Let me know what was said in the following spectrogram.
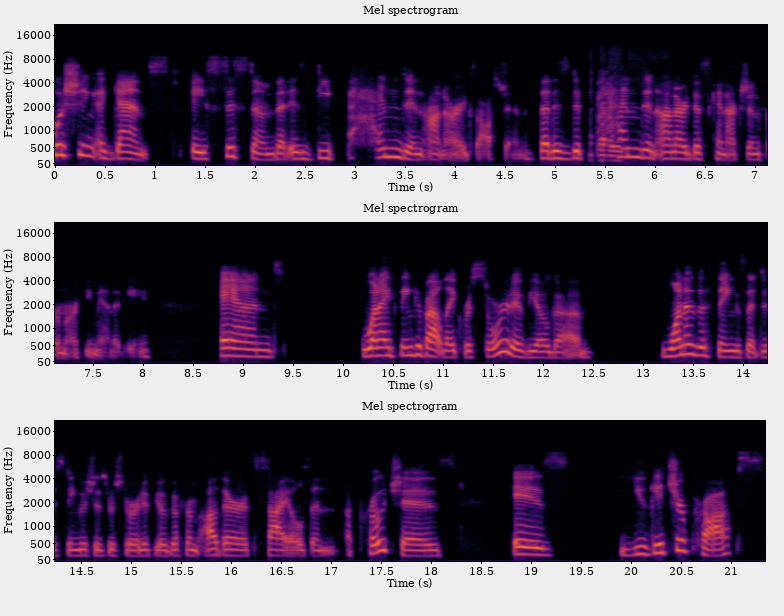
pushing against a system that is dependent on our exhaustion that is dependent right. on our disconnection from our humanity and when I think about like restorative yoga, one of the things that distinguishes restorative yoga from other styles and approaches is you get your props,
